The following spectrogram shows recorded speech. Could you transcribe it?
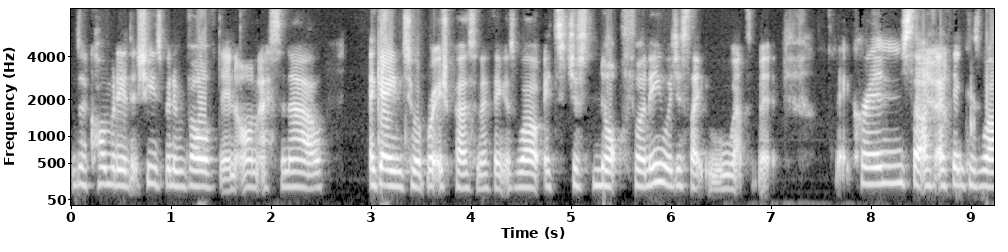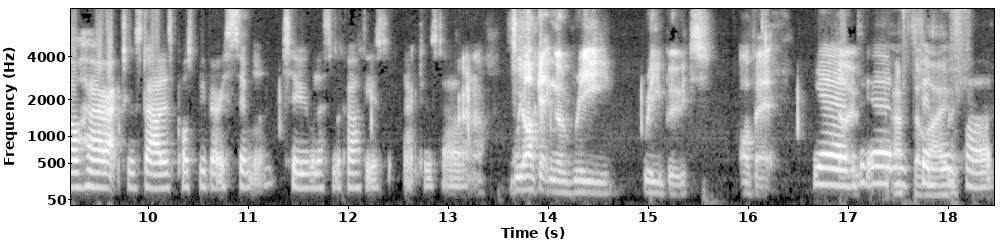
the comedy that she's been involved in on SNL, again to a British person, I think as well, it's just not funny. We're just like, ooh, that's a bit, a bit cringe. So I, I think as well, her acting style is possibly very similar to Melissa McCarthy's acting style. We are getting a re reboot of it. Yeah, No, the, um, Finn Afterlife. Wolfhard.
